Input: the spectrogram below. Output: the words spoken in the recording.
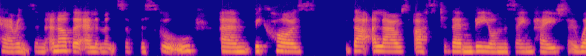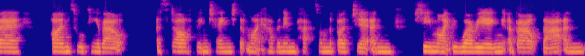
parents and, and, other elements of the school um, because that allows us to then be on the same page so where i'm talking about a staffing change that might have an impact on the budget and she might be worrying about that and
